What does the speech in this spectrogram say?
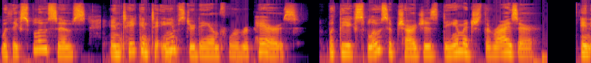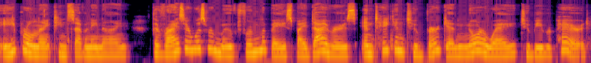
with explosives and taken to Amsterdam for repairs, but the explosive charges damaged the riser. In April 1979, the riser was removed from the base by divers and taken to Bergen, Norway, to be repaired.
